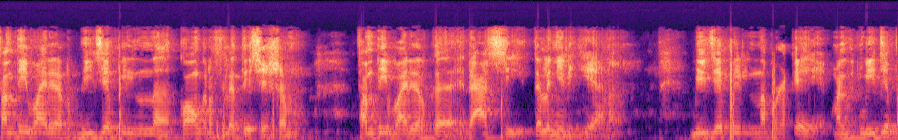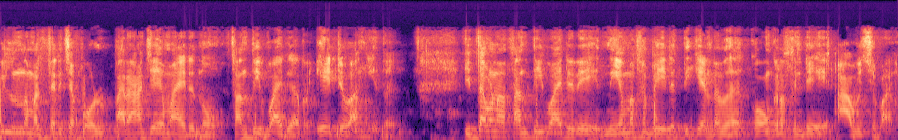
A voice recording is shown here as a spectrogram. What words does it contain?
സന്ദീപ് വാര്യർ ബി ജെ പിയിൽ നിന്ന് കോൺഗ്രസിലെത്തിയ ശേഷം സന്ദീപ് വാര്യർക്ക് രാശി തെളിഞ്ഞിരിക്കുകയാണ്. ബി ജെ പിയിൽ നിന്നപ്പോഴൊക്കെ ബി ജെ പിയിൽ നിന്ന് മത്സരിച്ചപ്പോൾ പരാജയമായിരുന്നു സന്ദീപ് വാര്യർ ഏറ്റുവാങ്ങിയത്. ഇത്തവണ സന്ദീപ് വാര്യരെ നിയമസഭയിൽ എത്തിക്കേണ്ടത് കോൺഗ്രസിന്റെ ആവശ്യമാണ്.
